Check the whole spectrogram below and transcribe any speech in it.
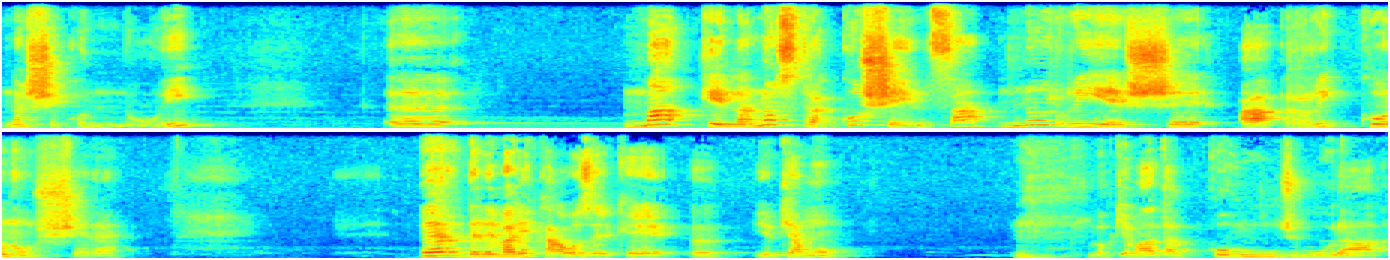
nasce con noi, eh, ma che la nostra coscienza non riesce a riconoscere per delle varie cause che eh, io chiamo, l'ho chiamata congiura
